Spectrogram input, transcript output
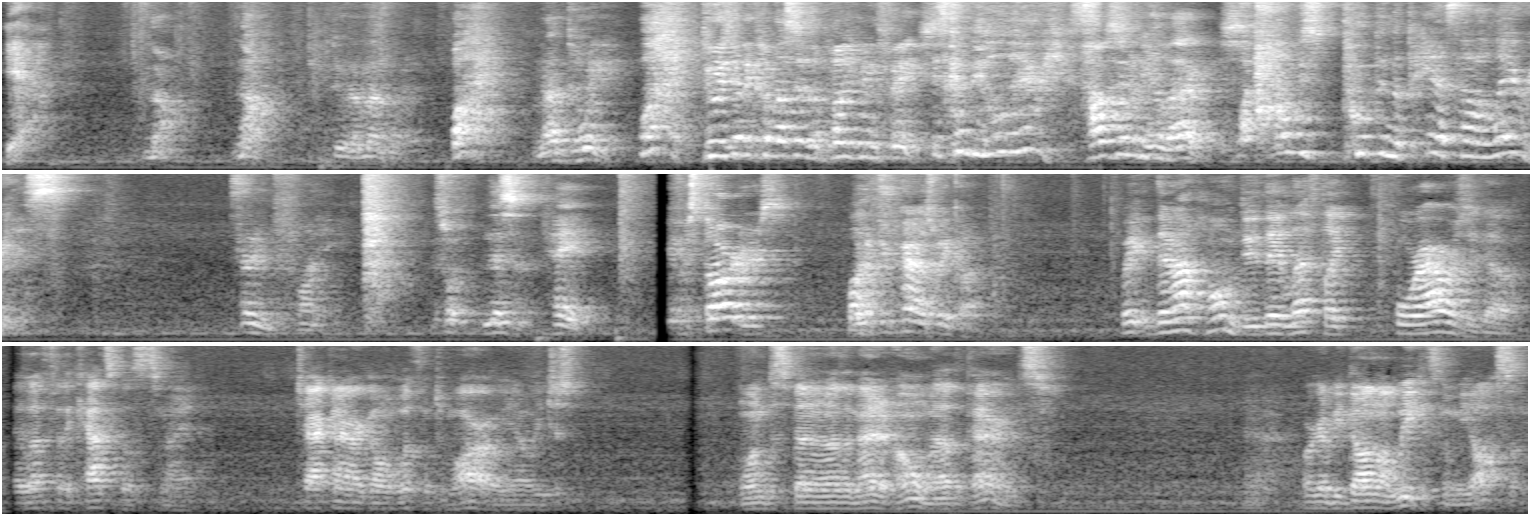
Yeah. No, no, dude, I'm not doing it. Why? I'm not doing it. Why? Dude, he's gonna come downstairs and punch me in the face. It's gonna be hilarious. How's it gonna be hilarious? What? How is pooping the pants not hilarious? It's not even funny. It's what, listen, hey, for starters, what, What? if your parents wake up? Wait, they're not home, dude. They left like four hours ago. They left for the Catskills tonight. Jack and I are going with them tomorrow. You know, we just wanted to spend another night at home without the parents. Yeah. We're gonna be gone all week. It's gonna be awesome.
